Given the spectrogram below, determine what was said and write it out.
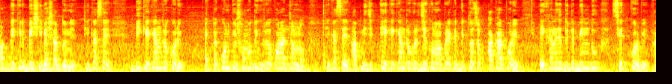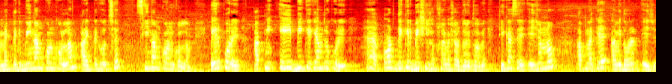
অর্ধেকের বেশি ব্যাসার্ধ নিয়ে, ঠিক আছে? বিকে কেন্দ্র করে একটা কোণকে সমদ্বিঘূত করার জন্য, ঠিক আছে? আপনি যে একে কেন্দ্র করে যে কোনো মাপের একটা বৃত্তচাপ আঁকার পরে এখানে যে দুইটা বিন্দু ছেদ করবে, আমি একটাকে বি নামকরণ করলাম আর একটাকে হচ্ছে সি নামকরণ করলাম। এরপরে আপনি এই বিকে কেন্দ্র করে হ্যাঁ অর্ধেকের বেশি সবসময় ব্যাসার্ধ নিতে হবে, ঠিক আছে? এই জন্য আপনাকে আমি ধরেন এই যে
